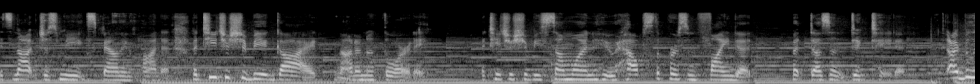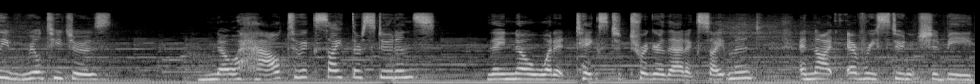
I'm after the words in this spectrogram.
It's not just me expounding upon it. A teacher should be a guide, not an authority. A teacher should be someone who helps the person find it, but doesn't dictate it. I believe real teachers know how to excite their students. They know what it takes to trigger that excitement, and not every student should be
